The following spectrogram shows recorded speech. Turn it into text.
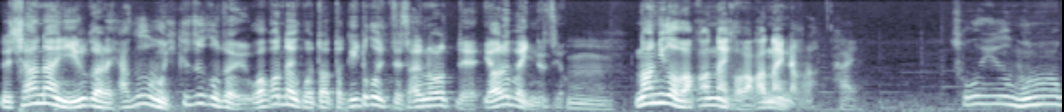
で社内にいるから100も引き継ぐことで分かんないことあったら聞いてこいってさよならってやればいいんですよ。うん。何が分かんないか分かんないんだから。はい。そういうもの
